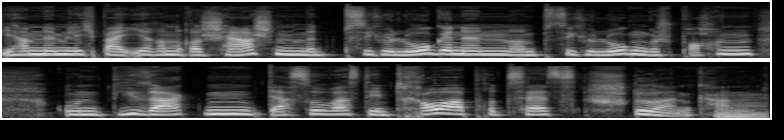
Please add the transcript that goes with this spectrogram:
Die haben nämlich bei ihren Recherchen mit Psychologinnen und Psychologen gesprochen und die sagten, dass sowas den Trauerprozess stören kann. Mhm.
